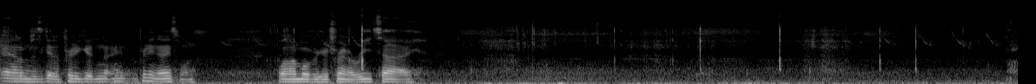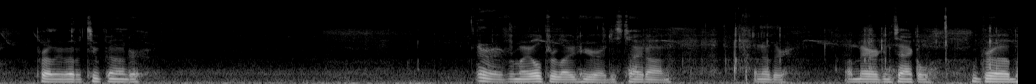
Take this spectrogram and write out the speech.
Adam just got a pretty good, pretty nice one. While I'm over here trying to retie. Probably about a two pounder. Alright, for my ultralight here, I just tied on another American tackle grub.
